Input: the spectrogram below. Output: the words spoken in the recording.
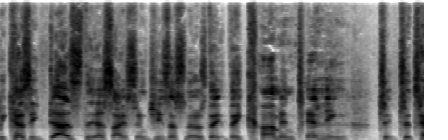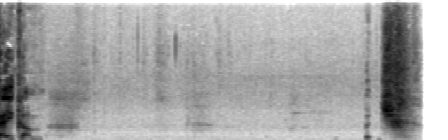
because he does this, I assume Jesus knows they, they come intending to, to take him. But,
